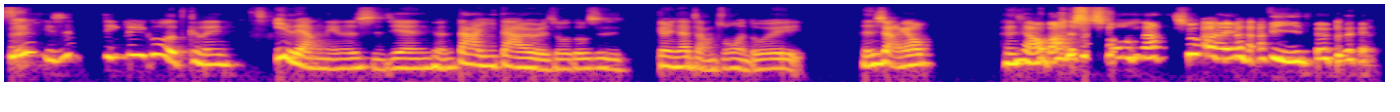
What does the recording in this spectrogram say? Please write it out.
所以你是经历过可能一两年的时间，可能大一大二的时候都是跟人家讲中文，都会很想要很想要把 手拿出来比，对不对？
